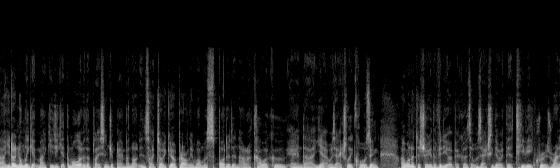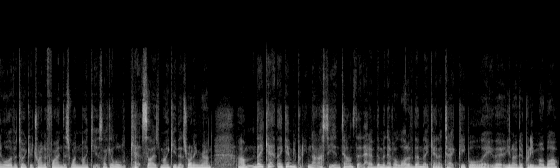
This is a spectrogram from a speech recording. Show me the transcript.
Uh, you don't normally get monkeys. You get them all over the place in Japan, but not inside Tokyo. Apparently, one was spotted in Arakawa-ku, and uh, yeah, it was actually causing. I wanted to show you the video because it was actually there. The TV crews running all over Tokyo trying to find this one monkey. It's like a little cat-sized monkey that's running around. Um, they can they can be pretty nasty in towns that have them and have a lot of them. They can attack people. They they you know they're pretty mobile.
